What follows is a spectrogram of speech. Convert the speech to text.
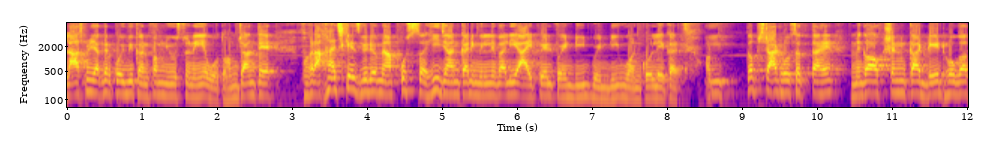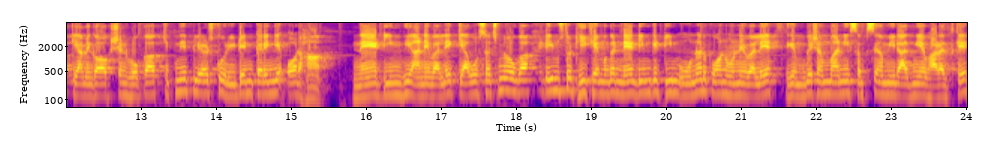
लास्ट में जाकर कोई भी कंफर्म न्यूज़ तो नहीं है, वो तो हम जानते हैं। मगर आज के इस वीडियो में आपको सही जानकारी मिलने वाली है आईपीएल 2021 को लेकर। और कब स्टार्ट हो सकता है? मेगा ऑक्शन का डेट होगा? क्या मेगा ऑक्शन होगा? कितने प्लेयर्स को रिटेन करेंगे? और हाँ नए टीम भी आने वाले क्या वो सच में होगा? टीम्स तो ठीक है मगर नए टीम के टीम ओनर कौन होने वाले हैं? देखिए मुकेश अंबानी सबसे अमीर आदमी है भारत के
